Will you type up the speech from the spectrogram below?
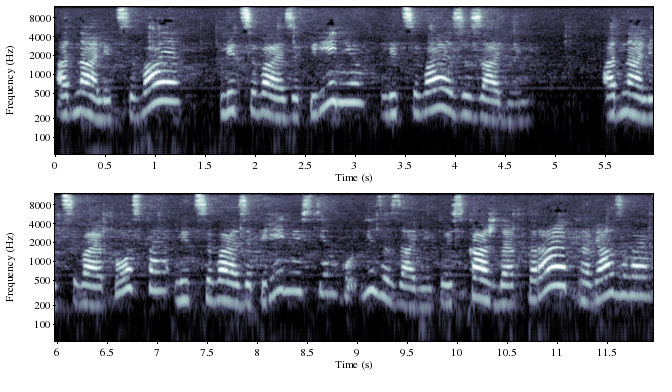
одна лицевая, лицевая за переднюю, лицевая за заднюю. Одна лицевая просто, лицевая за переднюю стенку и за заднюю. То есть каждая вторая провязываем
